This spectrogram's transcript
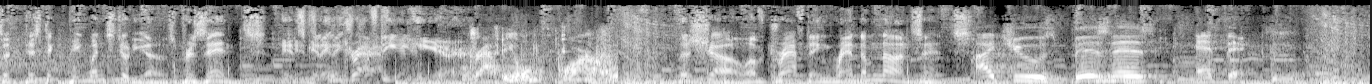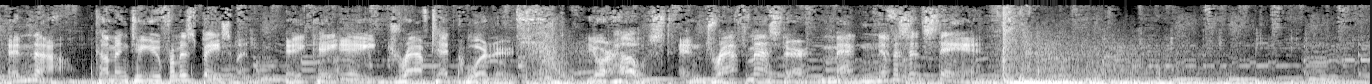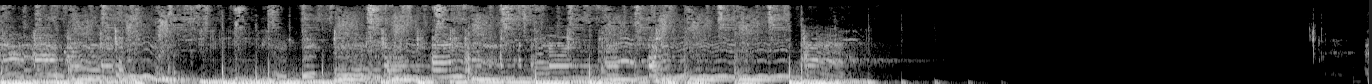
Sadistic Penguin Studios presents It's Getting Drafty in Here. Drafty old barn. The show of drafting random nonsense. I choose business ethics. And now, coming to you from his basement, aka Draft Headquarters, your host and draft master, Magnificent Stan.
